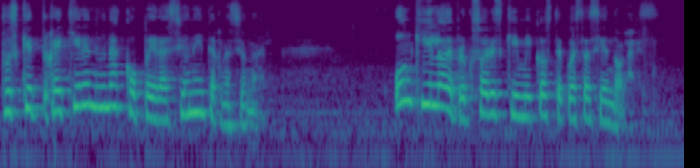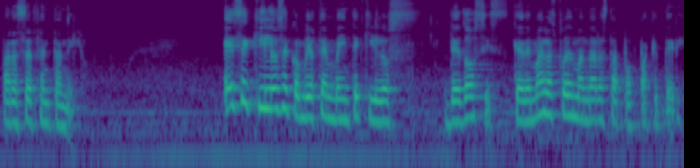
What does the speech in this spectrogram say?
pues, que requieren de una cooperación internacional. Un kilo de precursores químicos te cuesta 100 dólares para hacer fentanilo. Ese kilo se convierte en 20 kilos de dosis, que además las puedes mandar hasta por paquetería.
